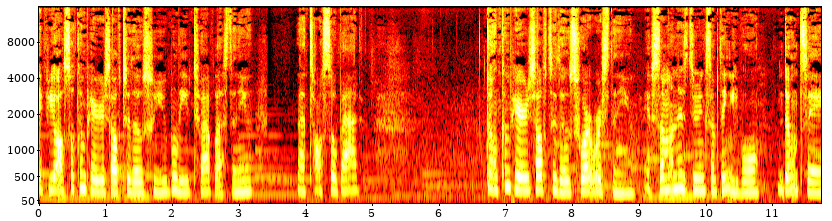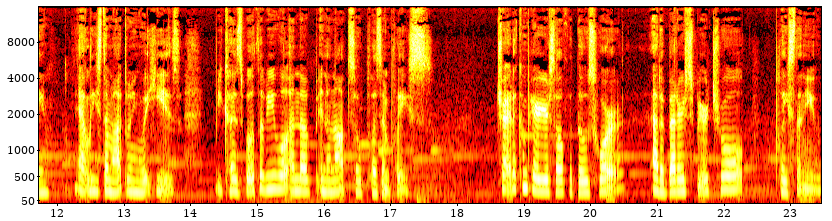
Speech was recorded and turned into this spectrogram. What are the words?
If you also compare yourself to those who you believe to have less than you, that's also bad. Don't compare yourself to those who are worse than you. If someone is doing something evil, don't say, at least I'm not doing what he is, because both of you will end up in a not so pleasant place. Try to compare yourself with those who are at a better spiritual place than you.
